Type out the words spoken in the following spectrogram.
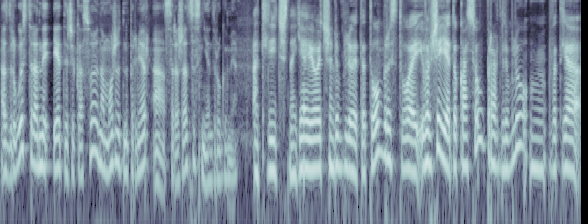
а с другой стороны, этой же косой она может, например, а, сражаться с недругами. Отлично, я ее очень люблю, этот образ твой. И вообще я эту косу, правда, люблю. Вот я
